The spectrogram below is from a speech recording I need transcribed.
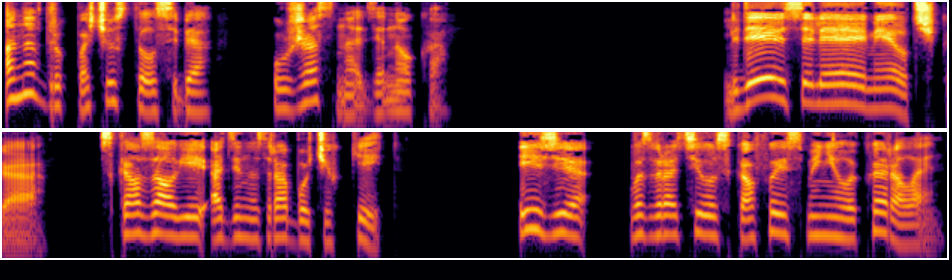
она вдруг почувствовала себя ужасно одиноко. «Гляди веселее, милочка», — сказал ей один из рабочих Кейт. Изи возвратилась в кафе и сменила Кэролайн.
